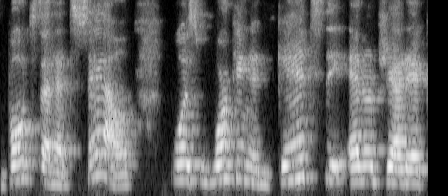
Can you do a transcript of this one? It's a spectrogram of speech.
boats that had sailed was working against the energetic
